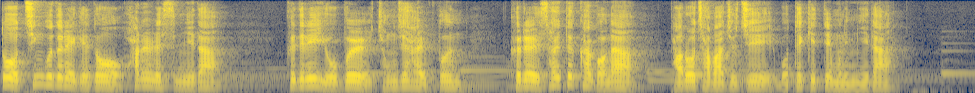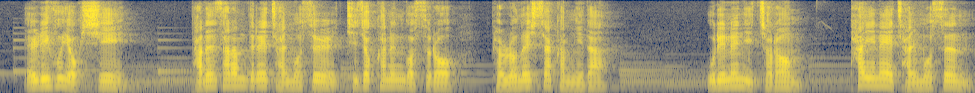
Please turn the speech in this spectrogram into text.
또 친구들에게도 화를 냈습니다. 그들이 욥을 정죄할 뿐 그를 설득하거나 바로 잡아주지 못했기 때문입니다. 엘리후 역시 다른 사람들의 잘못을 지적하는 것으로 변론을 시작합니다. 우리는 이처럼 타인의 잘못은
